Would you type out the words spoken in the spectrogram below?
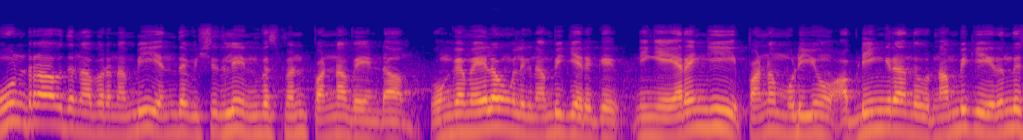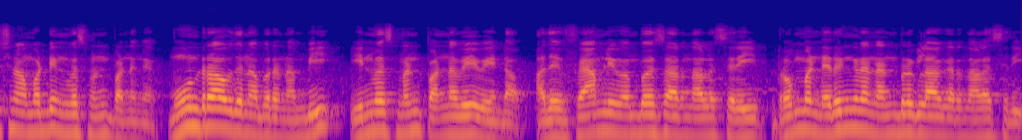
மூன்றாவது நபரை நம்பி எந்த விஷயத்துலயும் இன்வெஸ்ட்மெண்ட் பண்ண வேண்டாம். உங்க மேல உங்களுக்கு நம்பிக்கை இருக்கு. நீங்க இறங்கி பண்ண முடியும் அப்படிங்கிற அந்த ஒரு நம்பிக்கை இருந்துச்சுன்னா மட்டும் இன்வெஸ்ட்மெண்ட் பண்ணுங்க. மூன்றாவது நபரை நம்பி இன்வெஸ்ட்மெண்ட் பண்ணவே வேண்டாம். அது ஃபேமிலி மெம்பர்ஸா இருந்தாலும் சரி ரொம்ப நெருங்கின நண்பர்களாக இருந்தாலும் சரி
